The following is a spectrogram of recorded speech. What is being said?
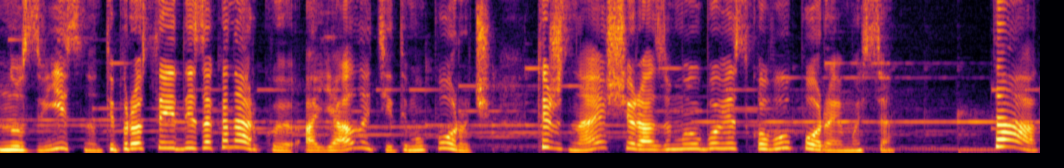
Ну, звісно, ти просто йди за канаркою, а я летітиму поруч. Ти ж знаєш, що разом ми обов'язково упораємося. Так.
